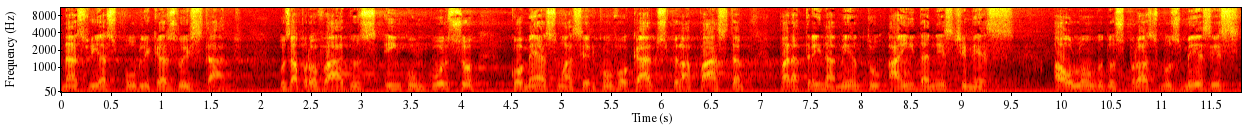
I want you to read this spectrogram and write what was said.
nas vias públicas do estado. Os aprovados em concurso começam a ser convocados pela pasta para treinamento ainda neste mês. Ao longo dos próximos meses,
